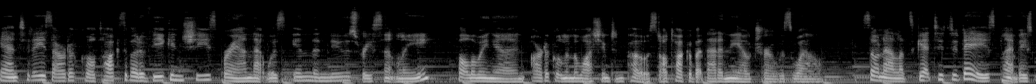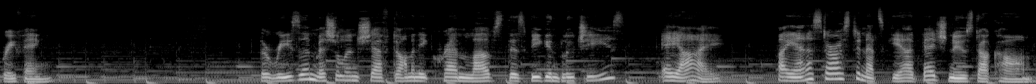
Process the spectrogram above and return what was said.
And today's article talks about a vegan cheese brand that was in the news recently, following an article in the Washington Post. I'll talk about that in the outro as well. So now let's get to today's plant based briefing. The reason Michelin chef Dominique Crenn loves this vegan blue cheese? AI by Anna Starostinetskaya at vegnews.com.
